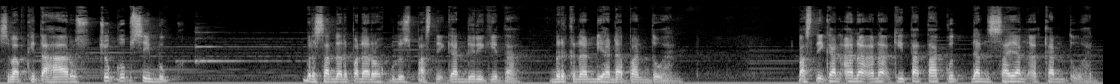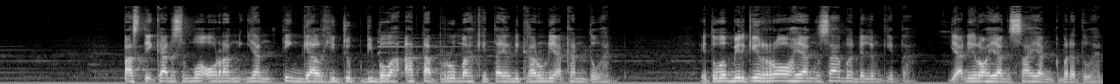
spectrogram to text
Sebab kita harus cukup sibuk bersandar pada roh kudus pastikan diri kita berkenan di hadapan Tuhan. Pastikan anak-anak kita takut dan sayang akan Tuhan Pastikan semua orang yang tinggal hidup di bawah atap rumah kita yang dikaruniakan Tuhan. Itu memiliki roh yang sama dengan kita, yakni roh yang sayang kepada Tuhan.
